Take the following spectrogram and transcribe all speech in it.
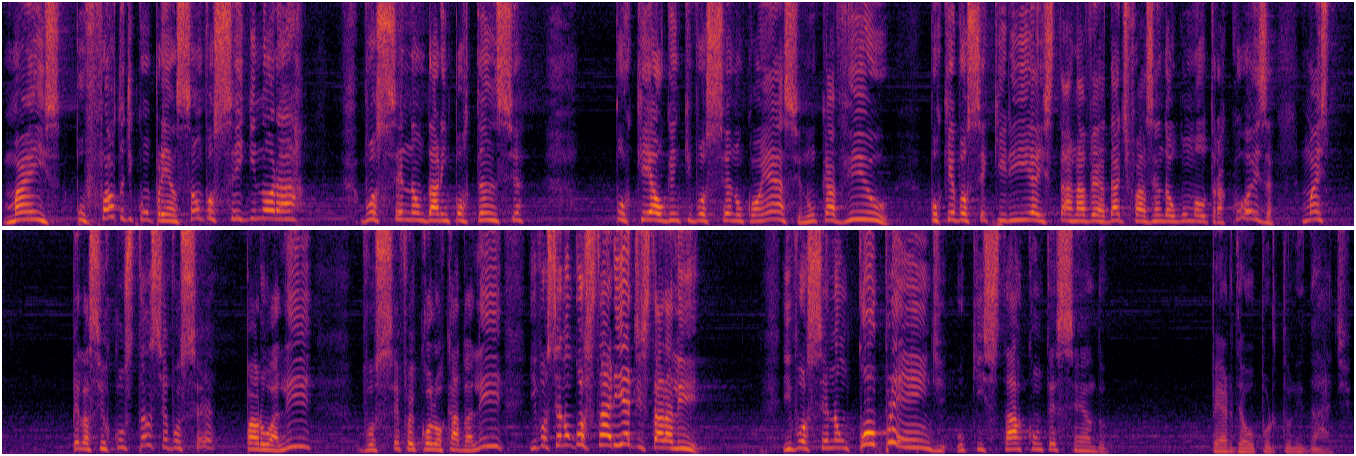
mas por falta de compreensão você ignorar, você não dar importância, porque alguém que você não conhece, nunca viu, porque você queria estar, na verdade, fazendo alguma outra coisa, mas pela circunstância você parou ali, você foi colocado ali, e você não gostaria de estar ali, e você não compreende o que está acontecendo, perde a oportunidade.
